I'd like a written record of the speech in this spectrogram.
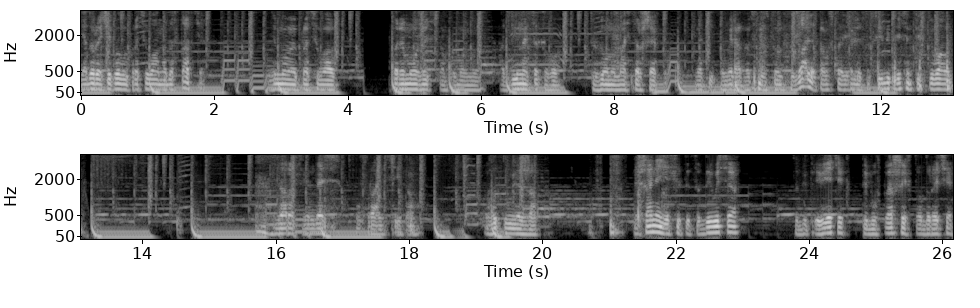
Я, до речі, коли працював на доставці, зі мною працював переможець, там, по-моєму, 11-го сезону майстер-шефу на піці. Ми рядом з ним танцювали, там стояли, тусили, пісеньки співали. Зараз він десь у Франції там готує жаб. Мішаня, якщо ти це дивишся, тобі привітик. Ти був перший, хто, до речі,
